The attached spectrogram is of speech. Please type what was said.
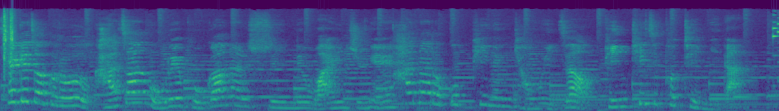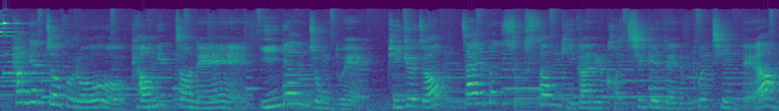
세계적으로 가장 오래 보관할 수 있는 와인 중에 하나로 꼽히는 경우이죠. 빈티지 포트입니다. 평균적으로 병입 전에 2년 정도의 비교적 짧은 숙성 기간을 거치게 되는 포트인데요.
